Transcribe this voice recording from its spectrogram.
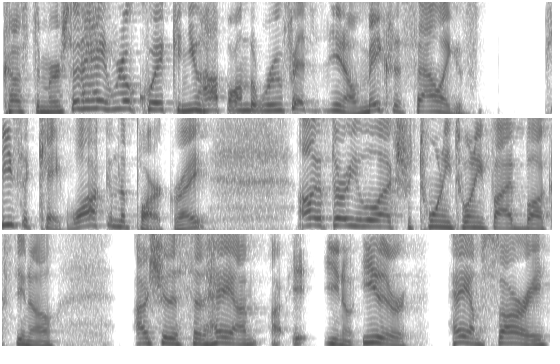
customer said, Hey, real quick, can you hop on the roof? It, you know, makes it sound like it's piece of cake, walk in the park, right? I'll throw you a little extra 20, 25 bucks, you know. I should have said, Hey, I'm, you know, either, Hey, I'm sorry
